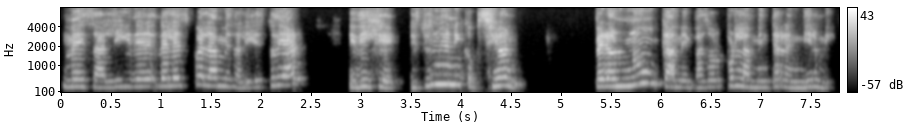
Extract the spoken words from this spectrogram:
me salí de, la escuela, me salí de estudiar y dije, esto es mi única opción, pero nunca me pasó por la mente rendirme.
